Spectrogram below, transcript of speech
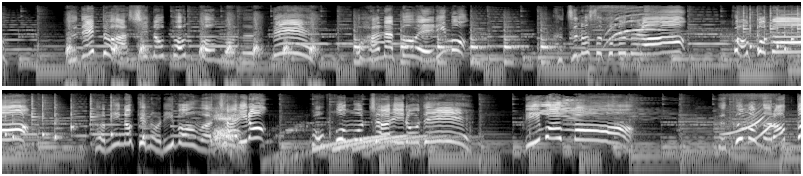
う。腕と足のポンポンも塗ってお花と襟も。靴の底も塗ろう。ここも。髪の毛のリボンは茶色。ここも茶色でリボンも。服も塗ろっと。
